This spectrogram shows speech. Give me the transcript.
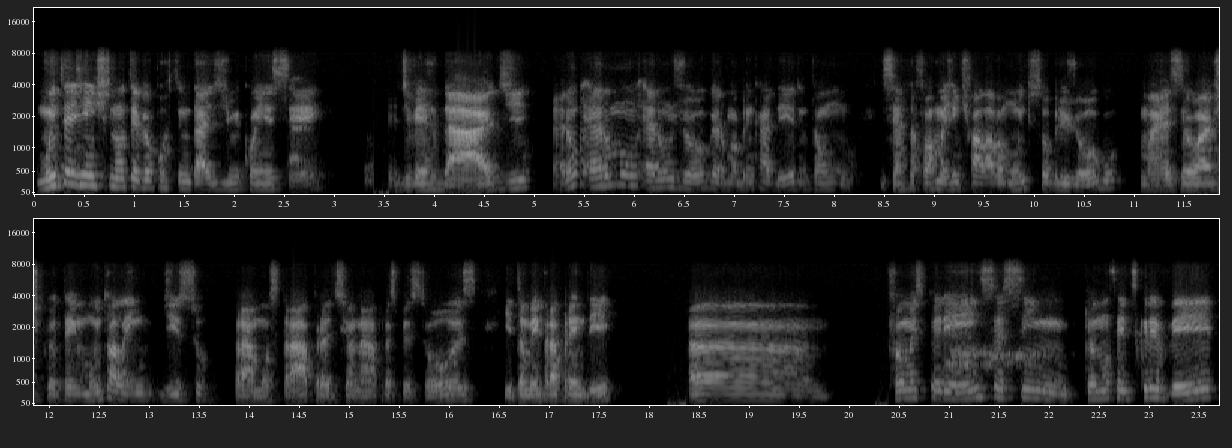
muita gente não teve a oportunidade de me conhecer de verdade. Era um, era, um, era um jogo, era uma brincadeira, então de certa forma, a gente falava muito sobre o jogo, mas eu acho que eu tenho muito além disso para mostrar, para adicionar para as pessoas e também para aprender. Uh, foi uma experiência assim que eu não sei descrever,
